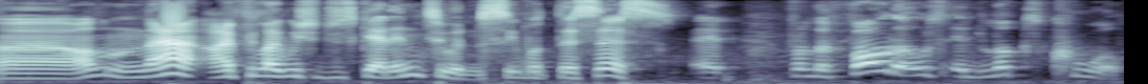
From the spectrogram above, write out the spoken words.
Uh, other than that, I feel like we should just get into it and see what this is. It, from the photos, it looks cool.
